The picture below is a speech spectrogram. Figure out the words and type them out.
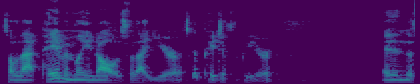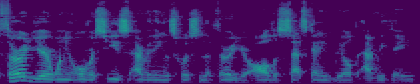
some of that. Pay him a million dollars for that year. That's a good paycheck for Peter. And in the third year, when he oversees everything in Switzerland, the third year, all the sets getting built, everything,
